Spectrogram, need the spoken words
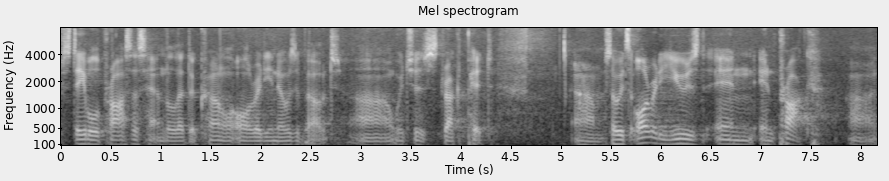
stable process handle that the kernel already knows about, which is struct pid. Um, so it's already used in, in proc uh,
